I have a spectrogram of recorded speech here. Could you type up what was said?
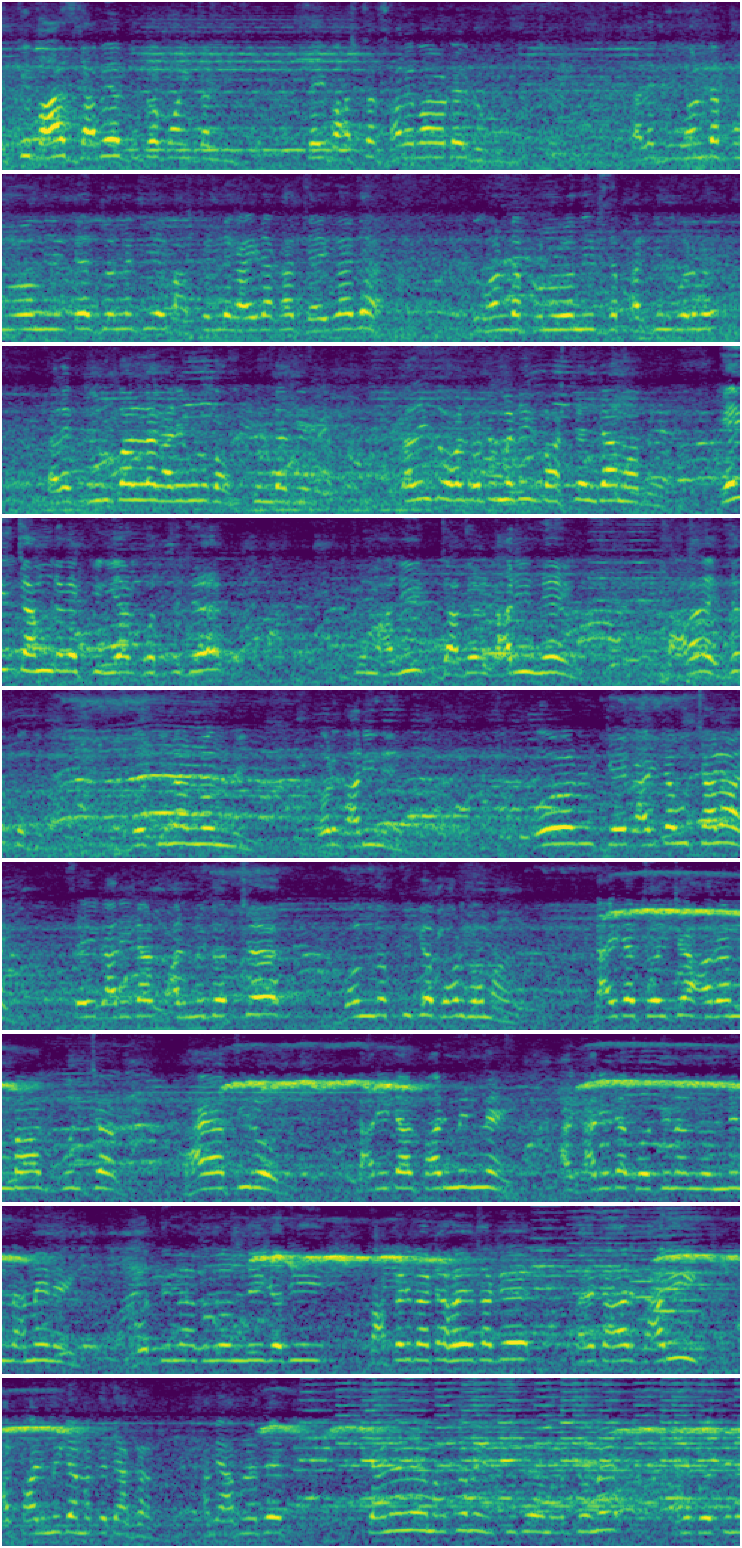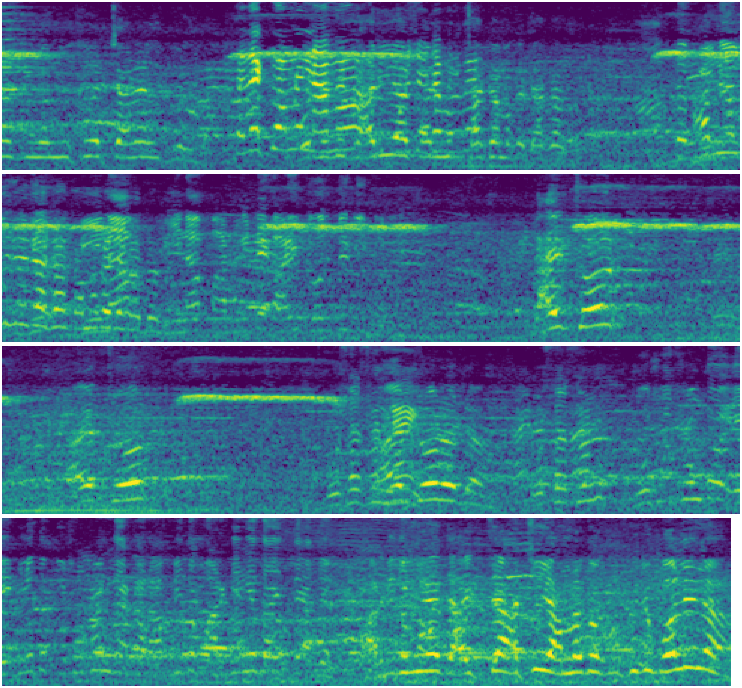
একটি বাস যাবে দুটো পঁয়তাল্লিশ। সেই বাসটা সাড়ে বারোটায় ঢুকে তাহলে দু ঘণ্টা পনেরো মিনিটের জন্য কি বাস স্ট্যান্ডে গাড়ি রাখার জায়গাটা? দু ঘণ্টা পনেরো মিনিট সে পার্কিং করবে। তাহলে দূরপাল্লা গাড়িগুলো কখন যাবে? তাহলেই তো অটোমেটিক বাস স্ট্যান্ড জাম হবে। এই জামটাকে ক্লিয়ার করতে যে মালিক যাদের গাড়ি নেই, তারা এসে বদ্রীনাথ নন্দী ওর গাড়ি নেই। ওর যে গাড়িটা ও চালায়, সেই গাড়িটার পারমিট হচ্ছে বন্দর থেকে বর্ধমান। গাড়িটা চলছে আরামবাগ গুলচাঁদ ভায়াতি রোড গাড়িটার পারমিট নেই আর গাড়িটা বদ্রীনাথ নন্দীর নামে নেই। বদ্রীনাথ নন্দী যদি বাপের বেটা হয়ে থাকে তাহলে তার গাড়ি আর পারমিট আমাকে দেখা আমি আপনাদের চ্যানেলের মাধ্যমে ইউটিউবের মাধ্যমে আমি বদ্রীনাথ নন্দী সিংহের চ্যানেল করি। গাড়ি আর পারমিট থাকে আমাকে দেখা আপনাদেরকে দেখা আমাকে দেখা দেবে গাড়ি চোর গাড়ির চোর প্রশাসন নেই। প্রশাসন? প্রশাসন তো এগুলো তো প্রশাসন দেখার। আপনি তো পার্কিং এর দায়িত্বে আছেন। পার্কিংয়ের দায়িত্বে আছি আমরা তো কিছু বলি না।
